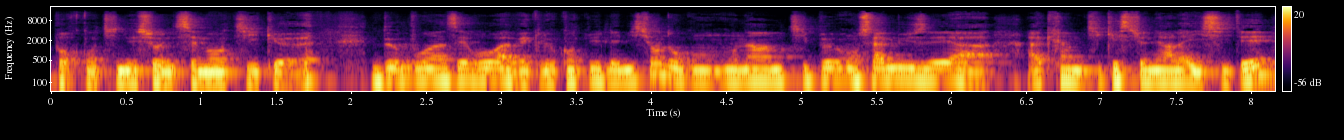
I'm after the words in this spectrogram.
pour continuer sur une sémantique euh, 2.0 avec le contenu de l'émission. Donc on, a un petit peu, on amusé à, à créer un petit questionnaire laïcité.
